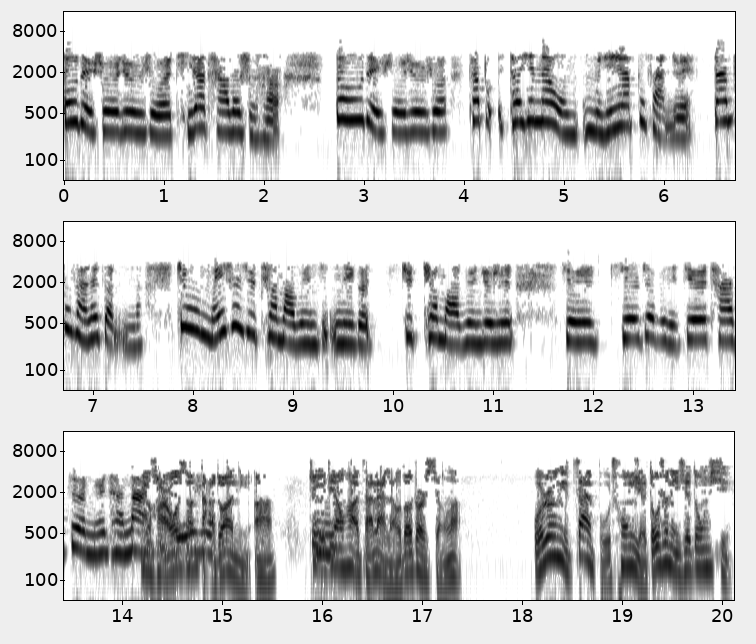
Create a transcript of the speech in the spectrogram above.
都得说，就是说提到他的时候，都得说，就是说他不，他现在我母亲现在不反对，但是不反对怎么呢？就没事就挑毛病，那个就挑毛病，就是就是今儿这不行，今儿他这明儿他那。女孩，我想打断你啊，这个嗯电话咱俩聊到这儿行了。我认为你再补充也都是那些东西，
